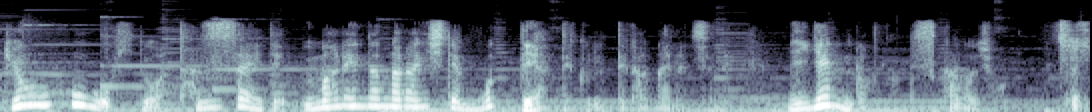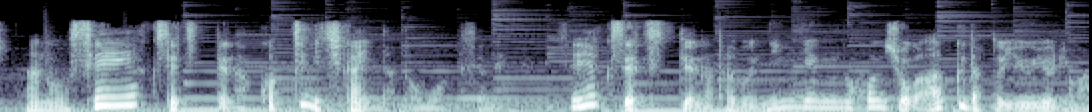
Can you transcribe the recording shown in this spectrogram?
両方を人は携えて生まれながらにして持ってやってくるって考えるんですよね。二元論なんです、彼女は。あの、性悪説っていうのはこっちに近いんだと思うんですよね。性悪説っていうのは多分人間の本性が悪だというよりは、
